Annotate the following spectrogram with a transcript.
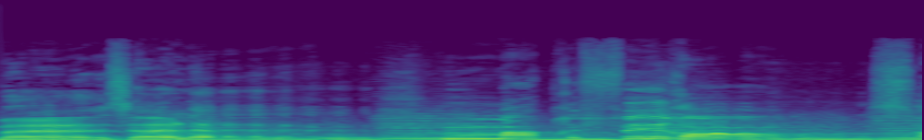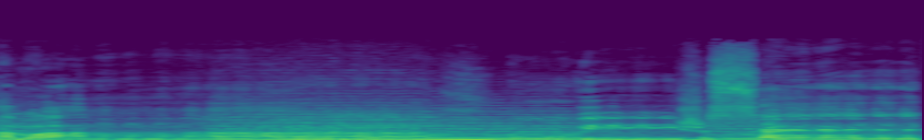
mais elle est ma préférence à moi. Oui, je sais,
